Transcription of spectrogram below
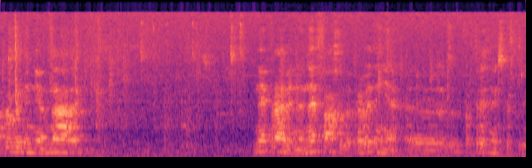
проведення на неправильне, нефахове проведення е, портретної експертизи.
